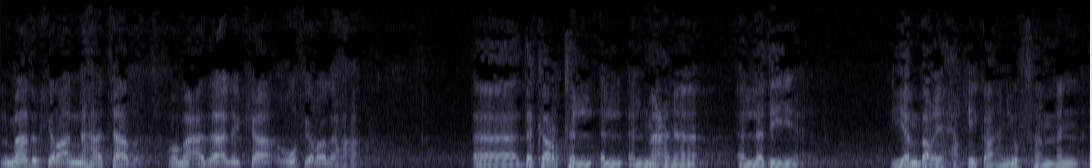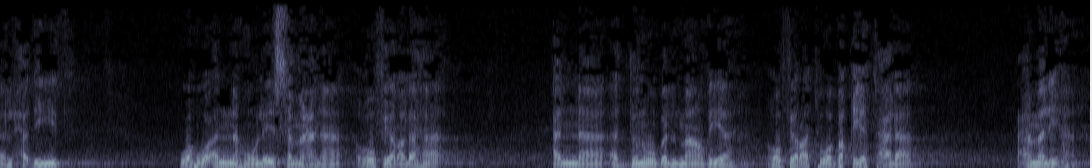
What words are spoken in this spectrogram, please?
ما ذكر أنها تابت ومع ذلك غفر لها. آه ذكرت المعنى الذي ينبغي حقيقة أن يفهم من الحديث وهو أنه ليس معنى غفر لها أن الذنوب الماضية غفرت وبقيت على عملها.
